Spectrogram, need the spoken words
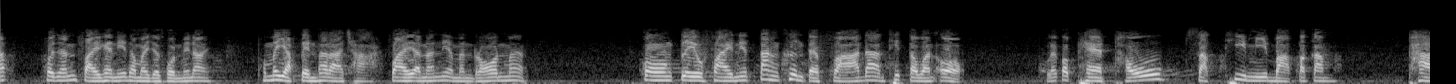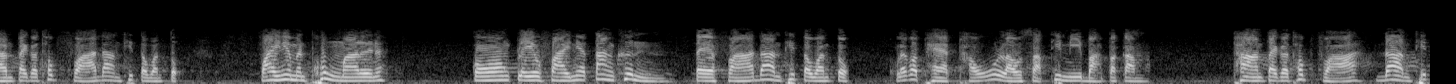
นัก เพราะฉะนั้นไฟแค่นี้ทำไมจะทนไม่ได้ เพราะไม่อยากเป็นพระราชา ไฟอันนั้นเนี่ยมันร้อนมาก กองเปลวไฟเนี่ยตั้งขึ้นแต่ฝาด้านทิศตะวันออก แล้วก็แผดเผาสัตว์ที่มีบาปประกรรม ผ่านไปกระทบฝาด้านทิศตะวันตก ไฟเนี่ยมันพุ่งมาเลยนะ กองเปลวไฟเนี่ยตั้งขึ้น แต่ฝาด้านทิศตะวันตก แล้วก็แผดเผาเหล่าสัตว์ที่มีบาปรกรรม ผ่านไปกระทบฝาด้านทิศ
